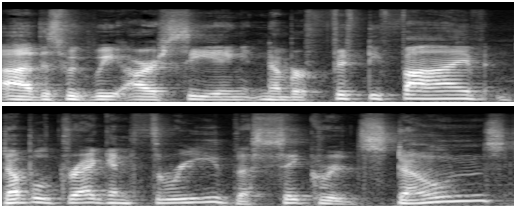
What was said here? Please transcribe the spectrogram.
Uh, this week we are seeing number 55, Double Dragon 3, The Sacred Stones,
